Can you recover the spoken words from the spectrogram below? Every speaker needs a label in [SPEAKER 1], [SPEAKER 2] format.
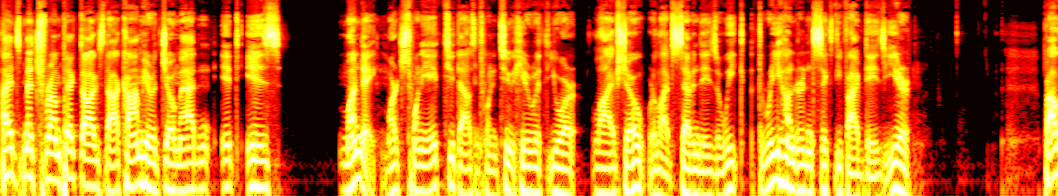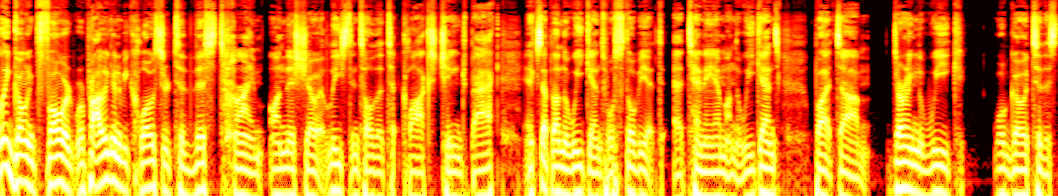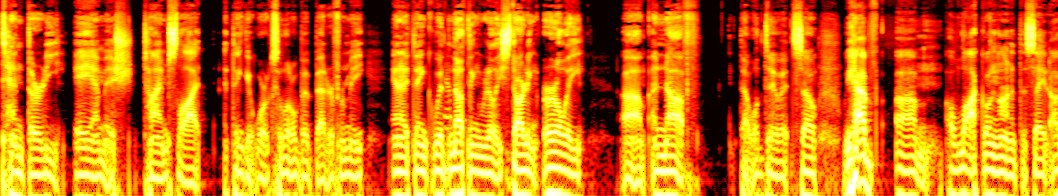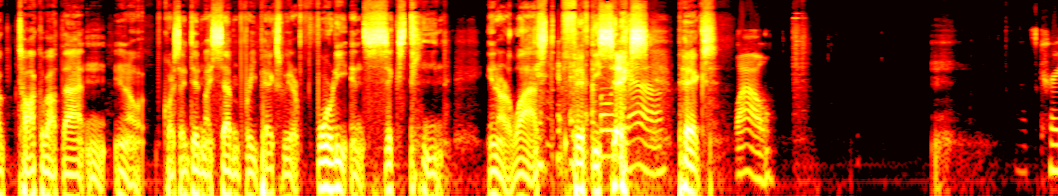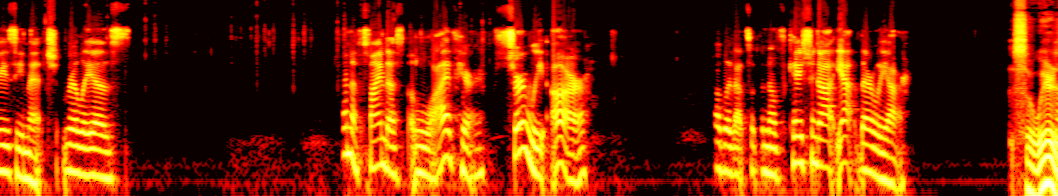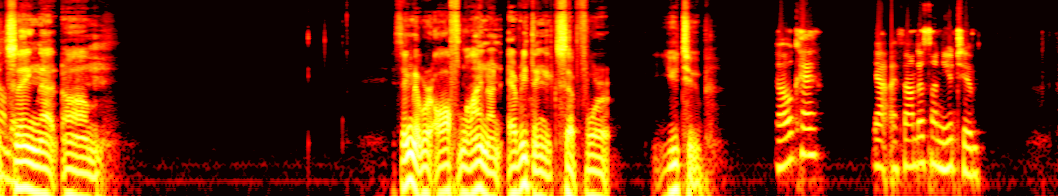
[SPEAKER 1] Hi, it's Mitch from PickDogs.com here with Joe Madden. It is Monday, March 28th, 2022, here with your live show. We're live seven days a week, 365 days a year. Probably going forward, we're probably going to be closer to this time on this show, at least until the t- clocks change back. Except on the weekends, we'll still be at, at 10 a.m. on the weekends. But um, during the week, we'll go to this 10:30 a.m. ish time slot I think it works a little bit better for me. And I think with yep. nothing really starting early um, enough, that will do it. So we have um, a lot going on at the site. I'll talk about that. And, you know, of course, I did my seven free picks. We are 40 and 16 in our last 56 oh, yeah. picks.
[SPEAKER 2] Wow. That's crazy, Mitch. It really is trying to find us alive here. Sure, we are. Probably that's what the notification got. Yeah, there we are.
[SPEAKER 1] So weird. It's saying that um, saying that we're offline on everything except for YouTube.
[SPEAKER 2] okay. Yeah, I found us on YouTube.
